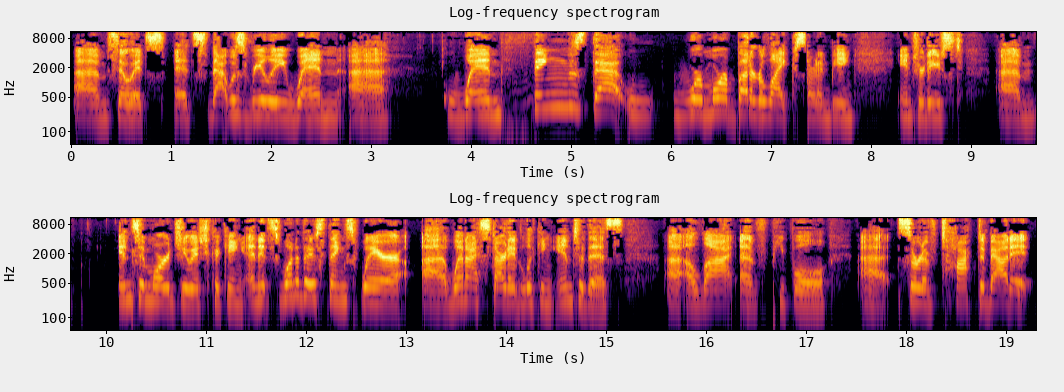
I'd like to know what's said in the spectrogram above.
Um, so it's it's that was really when uh, when things that w- were more butter-like started being introduced um, into more Jewish cooking, and it's one of those things where uh, when I started looking into this, uh, a lot of people uh, sort of talked about it.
